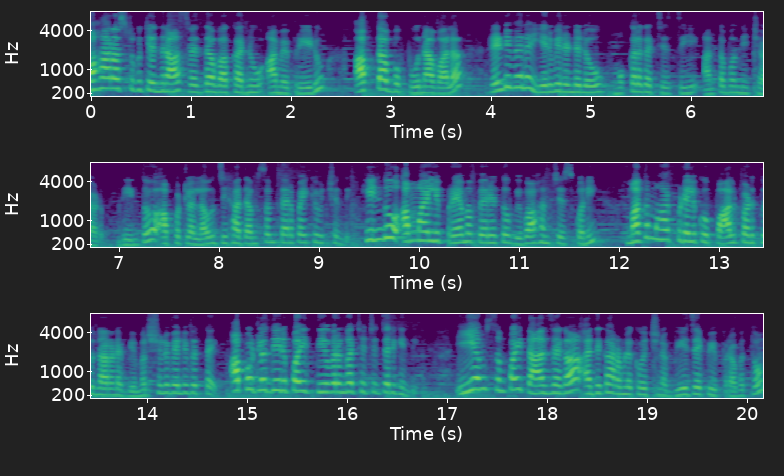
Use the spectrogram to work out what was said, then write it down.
మహారాష్ట్రకు చెందిన శ్రద్ధా వాకర్ను ఆమె ప్రియుడు అఫ్తాబ్ పూనావాలా రెండు వేల ఇరవై రెండులో ముక్కలుగా చేసి అంతమొందించాడు. దీంతో అప్పట్లో లవ్ జిహాద్ అంశం తెరపైకి వచ్చింది. హిందూ అమ్మాయిల్ని ప్రేమ పేరుతో వివాహం చేసుకుని మత మార్పిడులకు పాల్పడుతున్నారనే విమర్శలు వెల్లువెత్తాయి. అప్పట్లో దీనిపై తీవ్రంగా చర్చ జరిగింది. ఈ అంశంపై తాజాగా అధికారంలోకి వచ్చిన బీజేపీ ప్రభుత్వం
